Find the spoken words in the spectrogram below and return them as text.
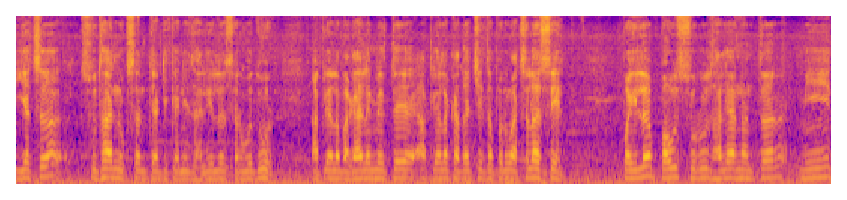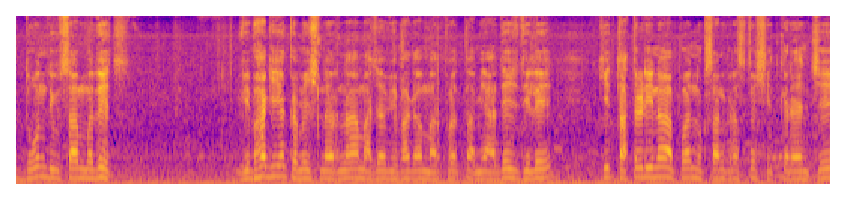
याचं सुद्धा नुकसान त्या ठिकाणी झालेलं सर्व दूर आपल्याला बघायला मिळतं आपल्याला कदाचित आपण वाचलं असेल पहिलं पाऊस सुरू झाल्यानंतर मी दोन दिवसामध्येच विभागीय कमिशनरना माझ्या विभागामार्फत आम्ही आदेश दिले की तातडीनं आपण नुकसानग्रस्त शेतकऱ्यांचे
